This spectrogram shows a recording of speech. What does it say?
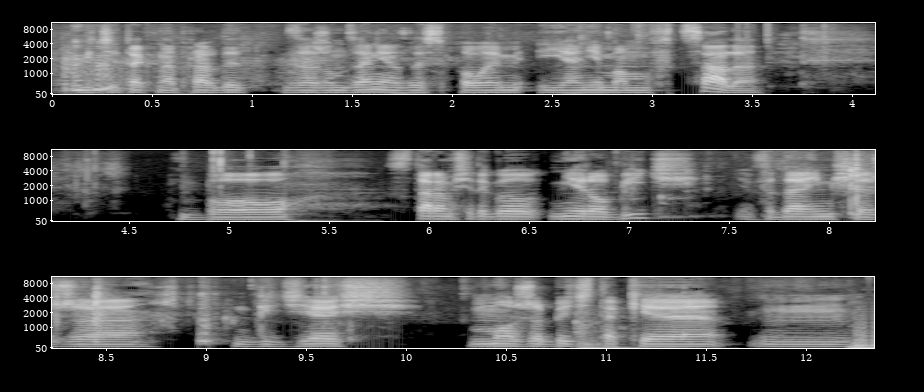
mhm. gdzie tak naprawdę zarządzania zespołem ja nie mam wcale, bo staram się tego nie robić. Wydaje mi się, że gdzieś może być takie um,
